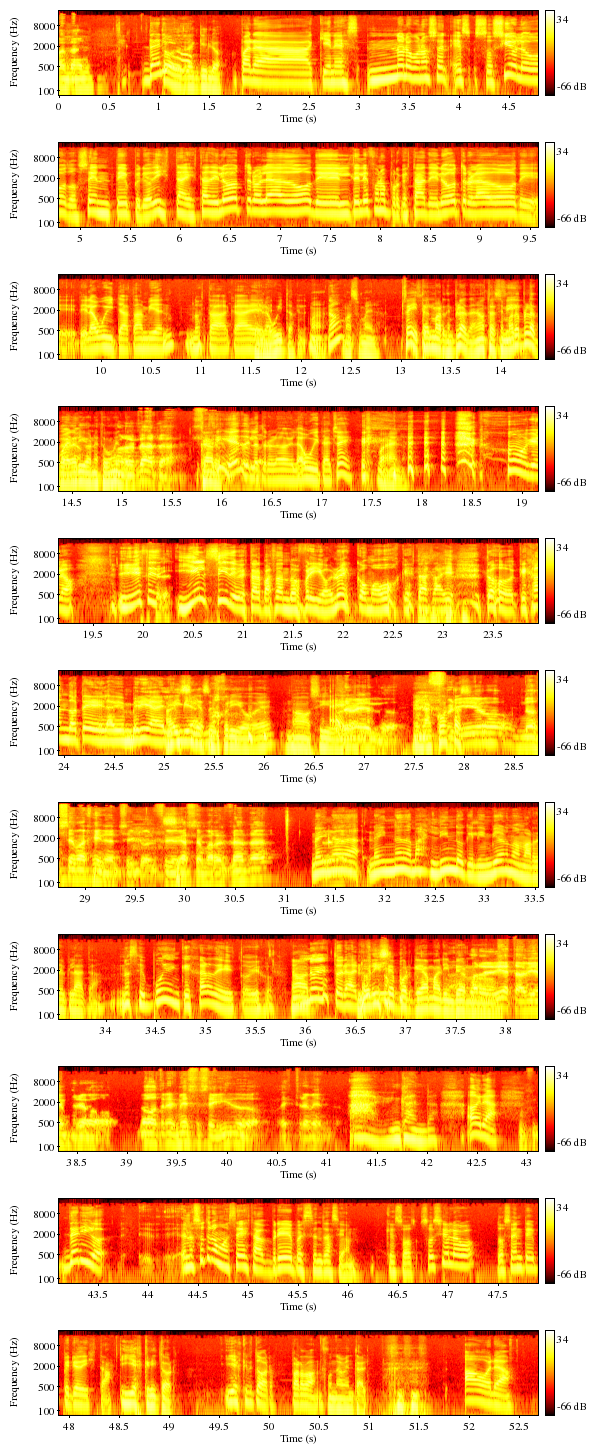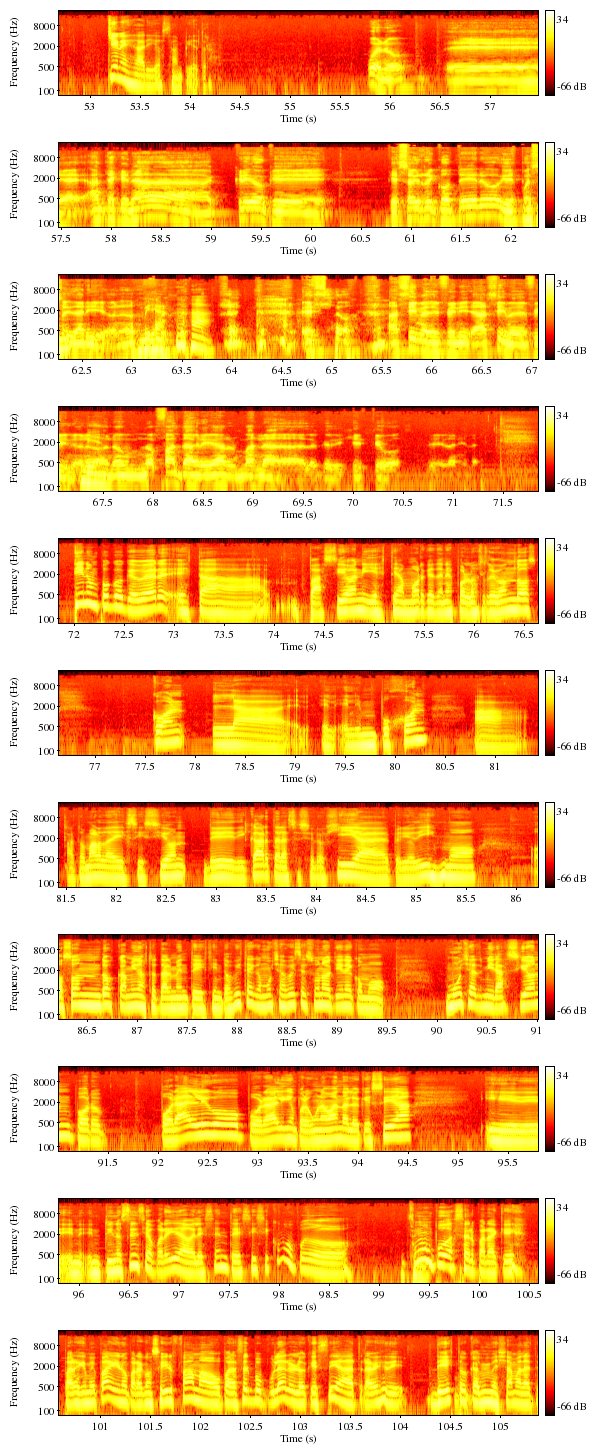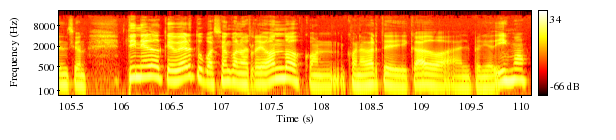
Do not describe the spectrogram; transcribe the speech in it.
tranquilo. para quienes no lo conocen, es sociólogo, docente, periodista, y está del otro lado del teléfono porque está del otro lado de, de la agüita también. No está acá. ¿El agüita? Ah, ¿No? Más o menos. Sí, está en Mar del Plata, ¿no? Estás en Sí, Mar del Plata, bueno. Darío, en este Mar momento. del Plata. Claro. Sí, es del otro lado de la agüita, che. Bueno, ¿Cómo que no? Y, ese, y él sí debe estar pasando frío, no es como vos que estás ahí todo quejándote de la bienvenida del ahí sí invierno. hace frío, ¿eh? No, sí. Tremendo. En la costa Frío, no se imaginan, chicos, el frío que hace en Mar del Plata. No hay, nada, no hay nada más lindo que el invierno a Mar del Plata. No se pueden quejar de esto, viejo. No, No, en este horario. lo dice porque ama el Un invierno. par de días está bien, pero dos o tres meses seguidos es tremendo. Ay, me encanta. Ahora, Darío, eh, nosotros vamos a hacer esta breve presentación, que sos sociólogo, docente, periodista Y escritor, y escritor, perdón. fundamental. Ahora, ¿quién es Darío San Pietro? Bueno, eh, antes que nada, creo que, que soy ricotero y después soy Darío, ¿no? Mirá, Eso, así me, defini- así me defino. ¿no? No, no falta agregar más nada a lo que dijiste vos, eh, Daniela. Tiene un poco que ver esta pasión y este amor que tenés por los redondos con la, el, el- el empujón a, a tomar la decisión de dedicarte a la sociología, al periodismo, o son dos caminos totalmente distintos. Viste que muchas veces uno tiene como mucha admiración por, por algo, por alguien, por alguna banda, lo que sea, y en, en tu inocencia por ahí de adolescente decís, ¿y cómo puedo ¿Cómo puedo hacer para que, para que me paguen o para conseguir fama o para ser popular o lo que sea a través de, de esto que a mí me llama la atención? ¿Tiene algo que ver tu pasión con los redondos, con, con haberte dedicado al periodismo?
